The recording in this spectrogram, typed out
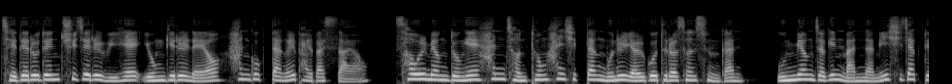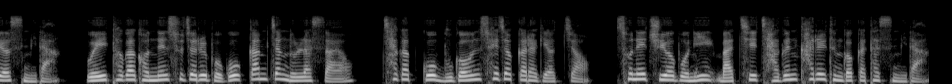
제대로 된 취재를 위해 용기를 내어 한국 땅을 밟았어요. 서울 명동의 한 전통 한식당 문을 열고 들어선 순간 운명적인 만남이 시작되었습니다. 웨이터가 건넨 수저를 보고 깜짝 놀랐어요. 차갑고 무거운 쇠젓가락이었죠. 손에 쥐어보니 마치 작은 칼을 든 것 같았습니다.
